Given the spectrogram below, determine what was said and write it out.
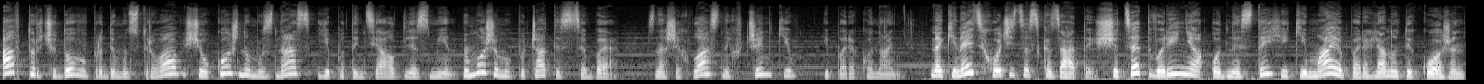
Автор чудово продемонстрував, що у кожному з нас є потенціал для змін. Ми можемо почати з себе, з наших власних вчинків і переконань. На кінець хочеться сказати, що це творіння одне з тих, які має переглянути кожен,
